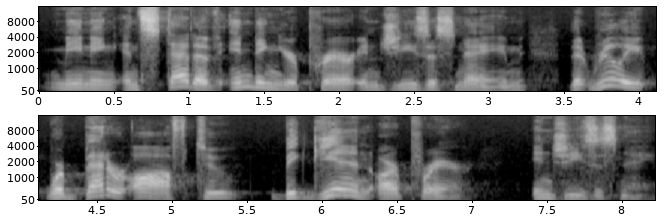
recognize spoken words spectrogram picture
Meaning, instead of ending your prayer in Jesus' name, that really we're better off to begin our prayer in Jesus' name.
